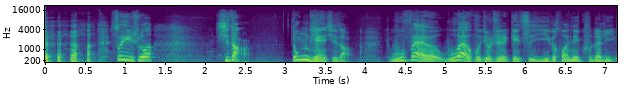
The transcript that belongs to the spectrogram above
所以说，洗澡，冬天洗澡，无外无外乎就是给自己一个换内裤的理由。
